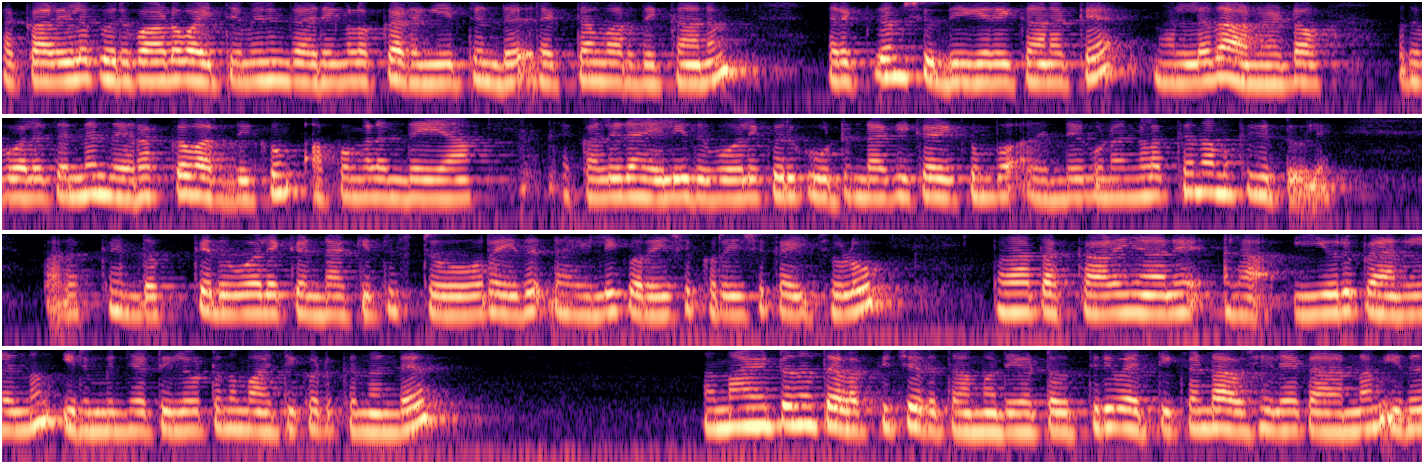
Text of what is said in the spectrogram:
തക്കാളിയിലൊക്കെ ഒരുപാട് വൈറ്റമിനും കാര്യങ്ങളൊക്കെ അടങ്ങിയിട്ടുണ്ട്. രക്തം വർദ്ധിക്കാനും രക്തം ശുദ്ധീകരിക്കാനൊക്കെ നല്ലതാണ് കേട്ടോ. അതുപോലെ തന്നെ നിറമൊക്കെ വർദ്ധിക്കും. അപ്പോൾ നിങ്ങൾ എന്ത് ചെയ്യുക? തക്കാളി ഡയലി ഇതുപോലെയൊക്കെ ഒരു കൂട്ടുണ്ടാക്കി കഴിക്കുമ്പോൾ അതിന്റെ ഗുണങ്ങളൊക്കെ നമുക്ക് കിട്ടൂലേ. അപ്പോൾ അതൊക്കെ എന്തൊക്കെ ഇതുപോലെയൊക്കെ ഉണ്ടാക്കിയിട്ട് സ്റ്റോർ ചെയ്ത് ഡെയിലി കുറേശ്ശെ കുറേശ്ശെ കഴിച്ചോളൂ. അപ്പോൾ ആ തക്കാളി ഞാൻ അല്ല ഈ ഒരു പാനിൽ നിന്നും ഇരുമ്പിൻ ചട്ടിയിലോട്ടൊന്ന് മാറ്റി കൊടുക്കുന്നുണ്ട്. നന്നായിട്ടൊന്ന് തിളപ്പിച്ചെടുത്താൽ മതി കേട്ടോ. ഒത്തിരി വറ്റിക്കേണ്ട ആവശ്യമില്ല. കാരണം ഇത്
